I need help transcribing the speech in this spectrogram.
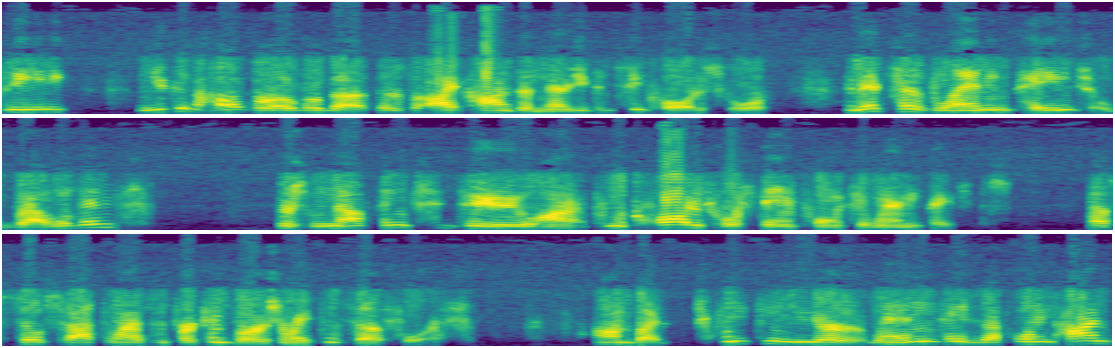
see, you can hover over the, there's icons in there, you can see quality score, and it says landing page relevant. There's nothing to do on it from a quality score standpoint to landing pages. Now, still optimizing for conversion rates and so forth. Um, but tweaking your landing page at that point in time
